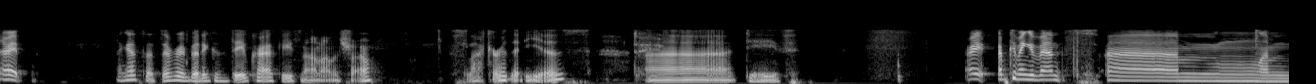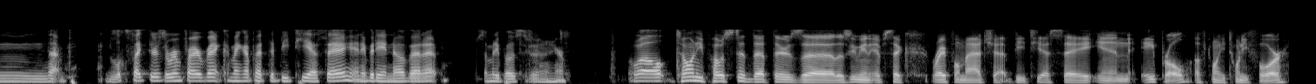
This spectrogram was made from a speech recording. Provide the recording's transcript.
All right. I guess that's everybody because Dave Krake's not on the show. Slacker that he is. Dave. Uh, Dave. All right. Upcoming events. Um, um that looks like there's a rimfire event coming up at the BTSA. Anybody know about it? Somebody posted it in here. Well, Tony posted that there's a there's gonna be an IPSC rifle match at BTSA in April of 2024,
